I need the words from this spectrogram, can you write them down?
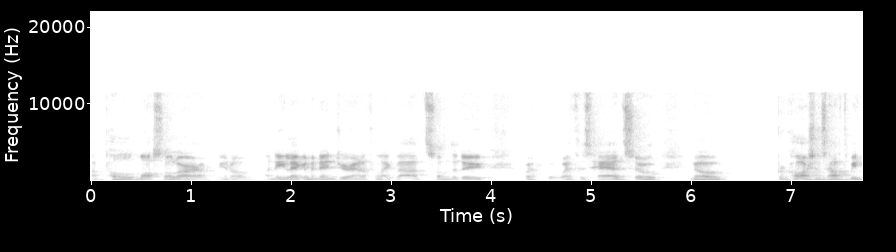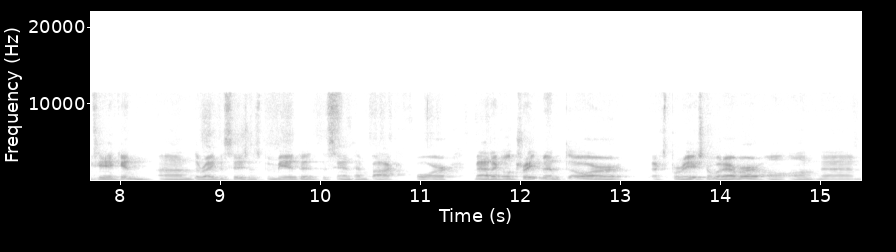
a pulled muscle or you know a knee ligament injury or anything like that. Something to do with with his head. So you know precautions have to be taken and the right decision has been made to, to send him back for medical treatment or exploration or whatever on on, um,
